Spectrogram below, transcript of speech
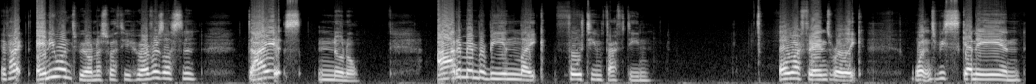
in fact, anyone to be honest with you, whoever's listening, diets, no, no. I remember being like 14, 15. All my friends were like wanting to be skinny and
